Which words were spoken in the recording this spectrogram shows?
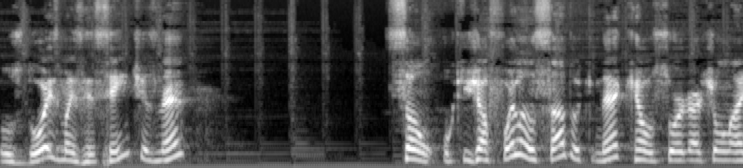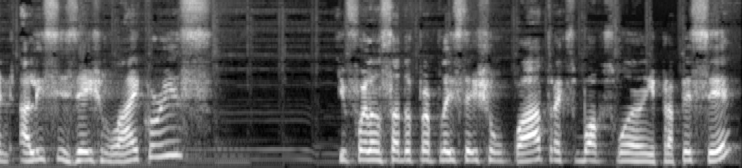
os dois mais recentes, né? São o que já foi lançado, né? Que é o Sword Art Online Alicization Lycoris, que foi lançado para PlayStation 4, Xbox One e para PC.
